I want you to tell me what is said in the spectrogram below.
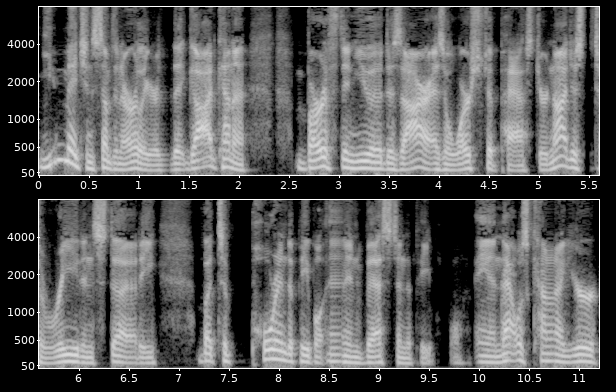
you mentioned something earlier that God kind of birthed in you a desire as a worship pastor, not just to read and study, but to pour into people and invest into people. And that was kind of your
